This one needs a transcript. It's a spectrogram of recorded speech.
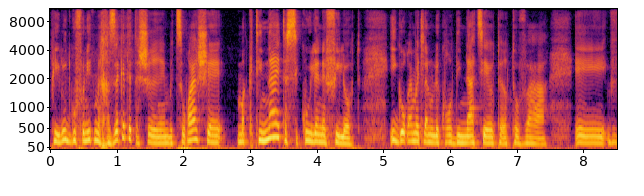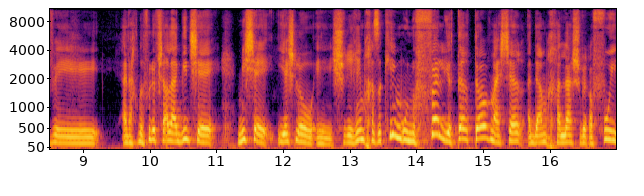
פעילות גופנית מחזקת את השרירים בצורה ש... מקטינה את הסיכוי לנפילות. היא גורמת לנו לקורדינציה יותר טובה, אה, אנחנו אפילו אפשר להגיד שמי שיש לו אה, שרירים חזקים, הוא נופל יותר טוב מאשר אדם חלש ורפוי,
